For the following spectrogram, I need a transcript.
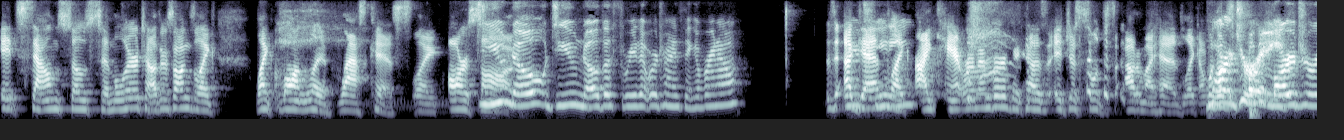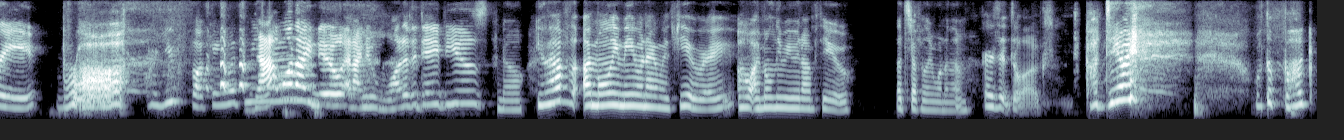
it sounds so similar to other songs, like like "Long Live," "Last Kiss," like our song. Do you know? Do you know the three that we're trying to think of right now? Is it- Again, like? I can't remember because it just slips out of my head. Like I'm Marjorie. Marjorie. Bruh. Are you fucking with me? That one? I knew, and I knew one of the debuts. No. You have I'm only me when I'm with you, right? Oh, I'm only me when I'm with you. That's definitely one of them. Or is it deluxe? God damn it. what the fuck?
